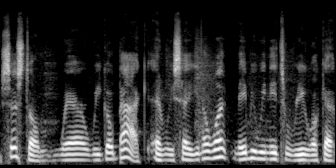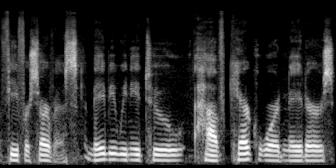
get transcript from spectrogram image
system where we go back and we say, you know what, maybe we need to relook at fee for service. Maybe we need to have care coordinators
